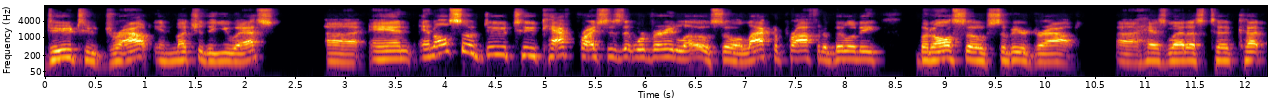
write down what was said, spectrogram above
due to drought in much of the us uh, and and also due to calf prices that were very low. So a lack of profitability, but also severe drought uh, has led us to cut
